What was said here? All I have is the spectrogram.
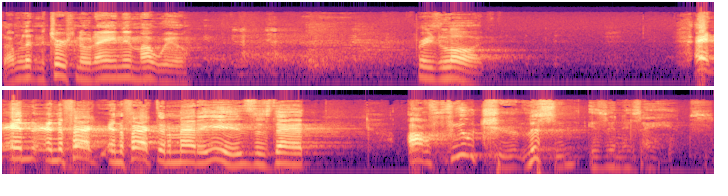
so I'm letting the church know that ain't in my will. Praise the Lord. And, and, and the fact, and the fact of the matter is, is that our future, listen, is in his hands.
